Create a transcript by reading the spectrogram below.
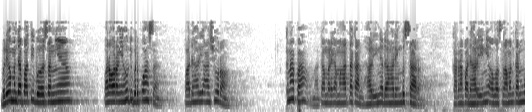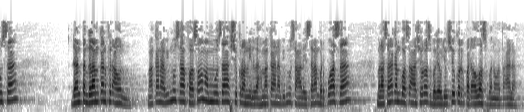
beliau mendapati bahwasannya orang-orang Yahudi berpuasa pada hari Ashura. Kenapa? Maka mereka mengatakan hari ini adalah hari yang besar. Karena pada hari ini Allah selamatkan Musa dan tenggelamkan Fir'aun. Maka Nabi Musa fasoma Musa syukranillah. Maka Nabi Musa alaihissalam berpuasa melaksanakan puasa Ashura sebagai wujud syukur kepada Allah Subhanahu wa taala.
